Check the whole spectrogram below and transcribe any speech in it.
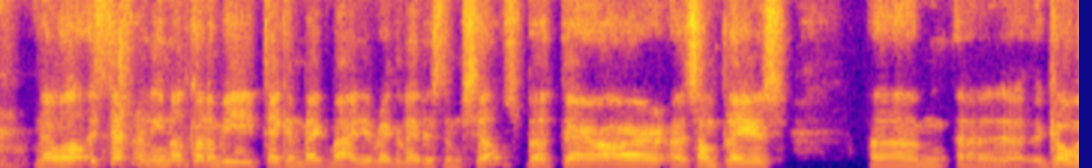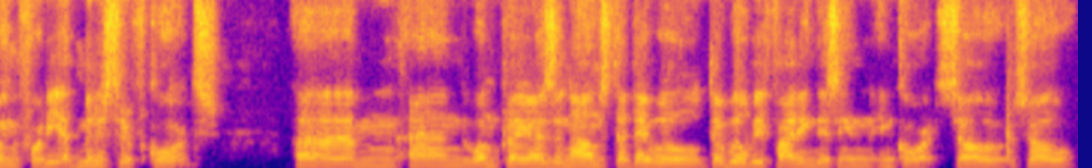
no, well, it's definitely not going to be taken back by the regulators themselves, but there are uh, some players um, uh, going for the administrative courts, um, and one player has announced that they will they will be fighting this in in court. So, so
